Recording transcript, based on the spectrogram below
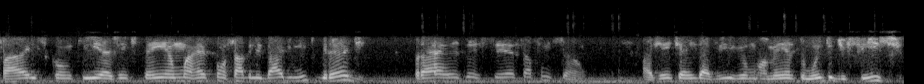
faz com que a gente tenha uma responsabilidade muito grande para exercer essa função. A gente ainda vive um momento muito difícil,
